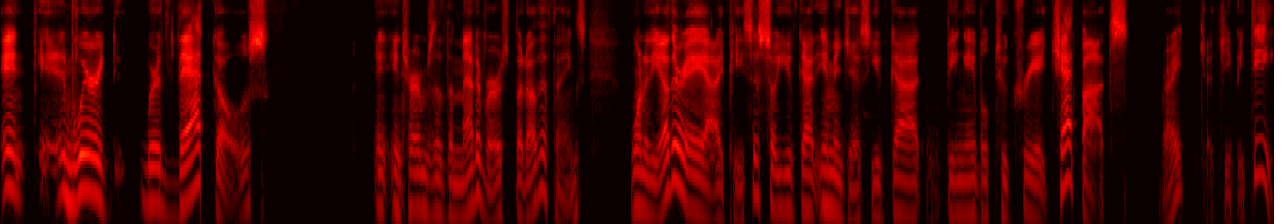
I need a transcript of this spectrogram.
and and where where that goes in, in terms of the metaverse but other things one of the other ai pieces so you've got images you've got being able to create chatbots right gpt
